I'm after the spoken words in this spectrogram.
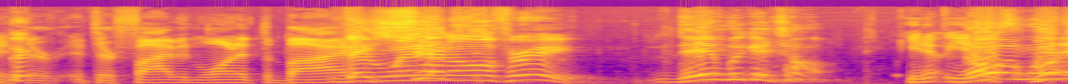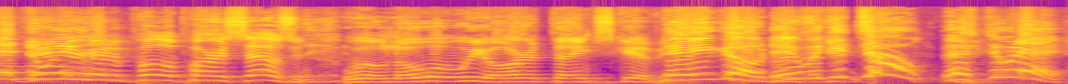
If they're if they're five and one at the bye, They're They winning should- all three. Then we can talk. you know, you Go know, and win in New Then you're going to pull apart ourselves. We'll know what we are at Thanksgiving. There you go. Then Let's we can talk. Let's do that.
